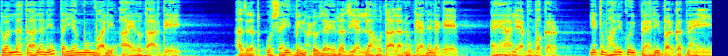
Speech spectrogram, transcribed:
تو اللہ تعالیٰ نے تیمم والی آیت اتار دی۔ حضرت اسید بن حزیر رضی اللہ تعالیٰ عنہ کہنے لگے، اے آل ابو بکر، یہ تمہاری کوئی پہلی برکت نہیں۔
